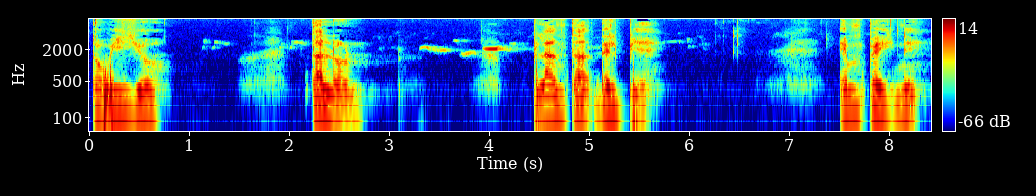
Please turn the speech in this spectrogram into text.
tobillo, talón, planta del pie, empeine,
